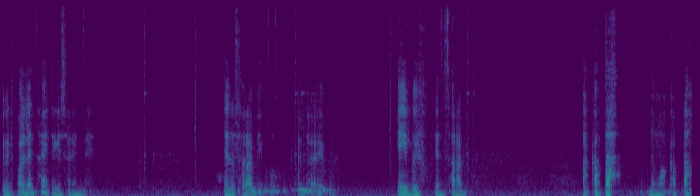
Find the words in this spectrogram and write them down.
그리고 발렌타인 되게 잘했네. 얘도 사람이고 템파이고. AV 얘도 사람이고. 아깝다. 너무 아깝다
